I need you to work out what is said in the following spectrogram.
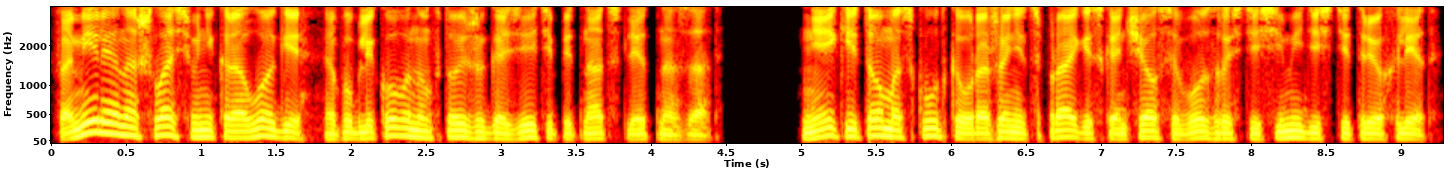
Фамилия нашлась в некрологе, опубликованном в той же газете 15 лет назад. Некий Томас Кутко, уроженец Праги, скончался в возрасте 73 лет.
